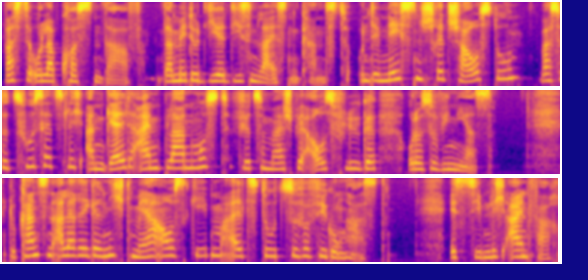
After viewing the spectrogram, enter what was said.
was der Urlaub kosten darf, damit du dir diesen leisten kannst. Und im nächsten Schritt schaust du, was du zusätzlich an Geld einplanen musst für zum Beispiel Ausflüge oder Souvenirs. Du kannst in aller Regel nicht mehr ausgeben, als du zur Verfügung hast. Ist ziemlich einfach.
